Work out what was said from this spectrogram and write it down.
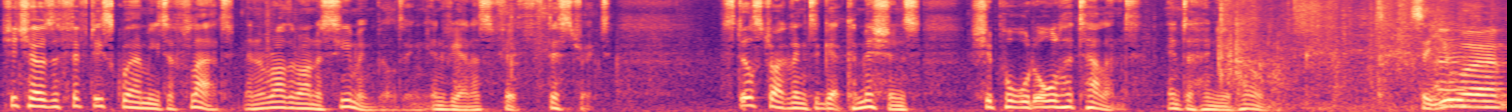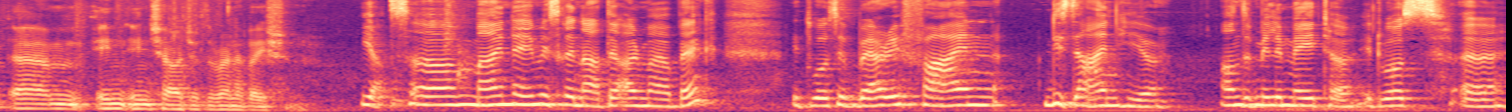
She chose a 50 square meter flat in a rather unassuming building in Vienna's 5th district. Still struggling to get commissions, she poured all her talent into her new home. So you were um, in, in charge of the renovation? Yes, uh, my name is Renate Allmayer Beck. It was a very fine design here on the millimeter. It was a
